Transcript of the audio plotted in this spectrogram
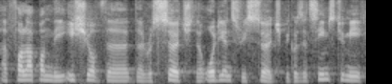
uh, follow up on the issue of the, the research, the audience research, because it seems to me,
